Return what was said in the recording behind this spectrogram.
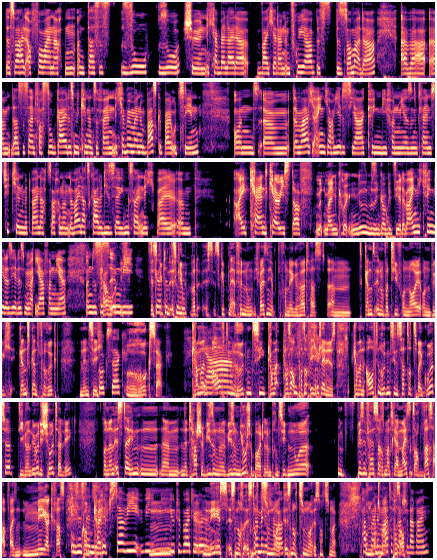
das war halt auch vor Weihnachten und das ist so so schön. Ich habe ja leider war ich ja dann im Frühjahr bis bis Sommer da, aber ähm, das ist einfach so geil, das mit Kindern zu feiern. Ich habe ja meine Basketball U10 und ähm, dann war ich eigentlich auch jedes Jahr, kriegen die von mir so ein kleines Tütchen mit Weihnachtssachen und eine Weihnachtskarte. Dieses Jahr ging's halt nicht, weil ähm, I can't carry stuff mit meinen Krücken. Das ist ein bisschen kompliziert. Aber eigentlich kriegen die das jedes Jahr von mir. Und es ist irgendwie, es, Es gehört gibt, es, dazu. gibt, warte, es, es gibt eine Erfindung, ich weiß nicht, ob du von der gehört hast, ähm, ganz innovativ und neu und wirklich ganz, ganz verrückt, nennt sich Rucksack. Rucksack. Kann man Ja. auf den Rücken ziehen, kann man, pass auf, pass auf, ich erkläre dir das. Kann man auf den Rücken ziehen, es hat so zwei Gurte, die man über die Schulter legt und dann ist da hinten ähm, eine Tasche, wie so, eine, wie so ein Jutebeutel im Prinzip, nur ein bisschen festeres Material, meistens auch wasserabweisend, mega krass. Ist es Kommt denn so kein- hipster wie, wie, wie Jutebeutel? Oder Nee, nicht? ist, noch, ist noch zu neu, raus. ist noch zu neu, ist noch zu neu. Passt und meine manchmal- pass auf. da rein?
